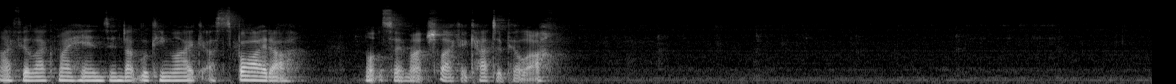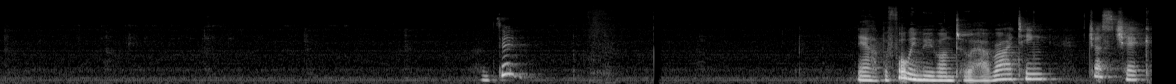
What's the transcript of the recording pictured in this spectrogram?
I feel like my hands end up looking like a spider, not so much like a caterpillar. That's it. Now, before we move on to our writing, just check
